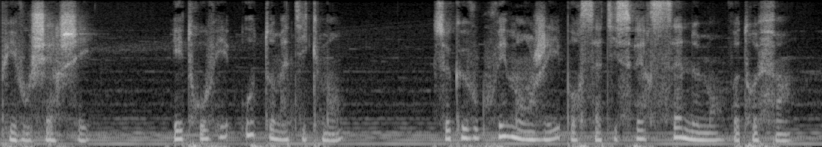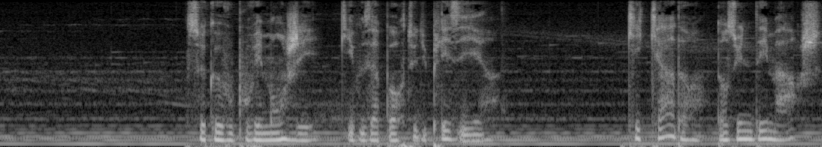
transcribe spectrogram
Puis vous cherchez et trouvez automatiquement ce que vous pouvez manger pour satisfaire sainement votre faim ce que vous pouvez manger qui vous apporte du plaisir, qui cadre dans une démarche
